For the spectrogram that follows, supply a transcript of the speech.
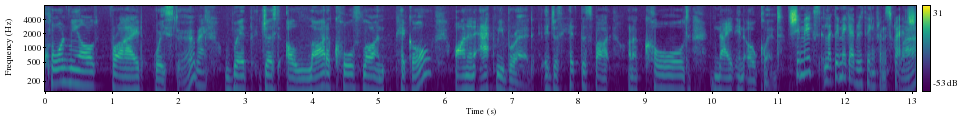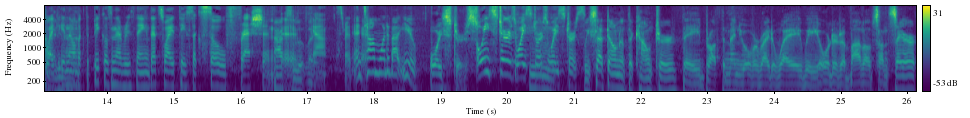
cornmeal fried oyster right. with just a lot of coleslaw and pickle on an Acme bread. It just hit the spot on a cold night in Oakland. She makes like they make everything from scratch, wow, like you know, like the pickles and everything. That's why it tastes like so fresh and absolutely. Uh, yeah, it's right And there. Tom, what about you? Oysters. Oysters, oysters, mm. oysters. We sat down at the counter. They brought the menu over right away. We ordered a bottle of Sancerre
